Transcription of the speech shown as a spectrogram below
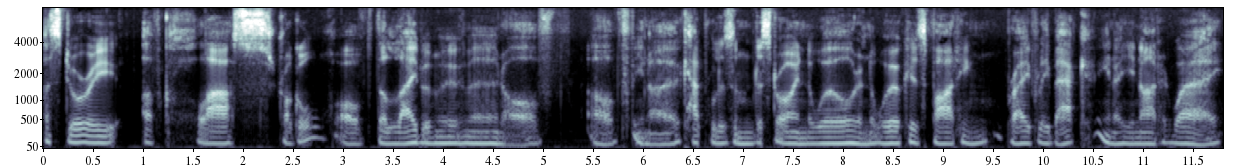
a story of class struggle, of the labour movement, of of you know capitalism destroying the world and the workers fighting bravely back in a united way.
